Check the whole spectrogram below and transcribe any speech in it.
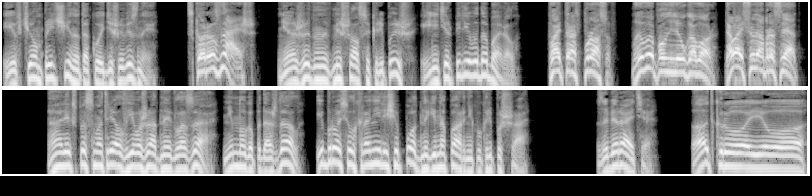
«И в чем причина такой дешевизны?» «Скоро узнаешь!» Неожиданно вмешался Крепыш и нетерпеливо добавил. «Хватит расспросов! Мы выполнили уговор! Давай сюда браслет!» Алекс посмотрел в его жадные глаза, немного подождал и бросил хранилище под ноги напарнику крепыша. «Забирайте». «Открой его!»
